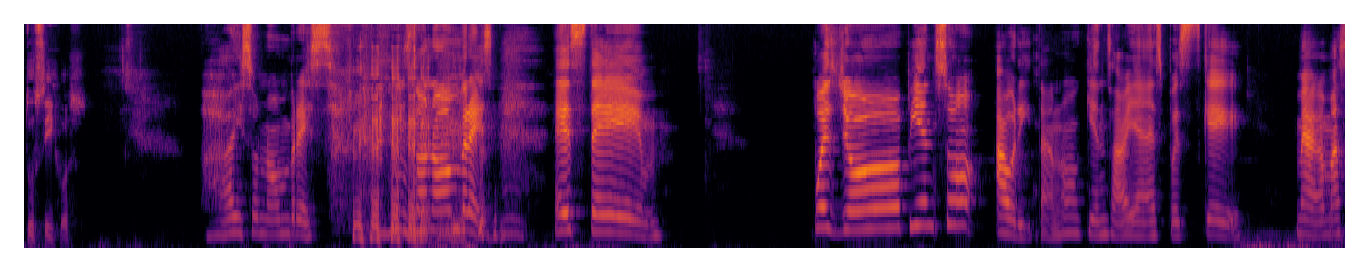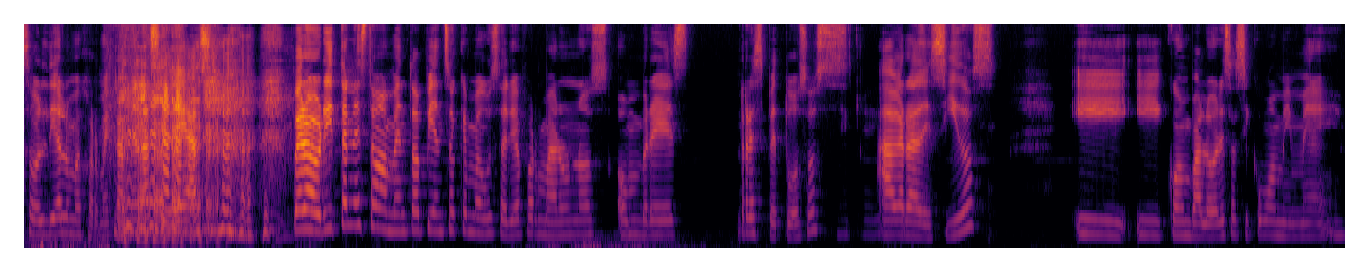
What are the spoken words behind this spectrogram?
tus hijos? Ay, son hombres. son hombres. Este. Pues yo pienso ahorita, ¿no? Quién sabe ya después que me haga más sol y a lo mejor me cambian las ideas. Pero ahorita en este momento pienso que me gustaría formar unos hombres respetuosos, agradecidos y, con valores así como a mí me,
